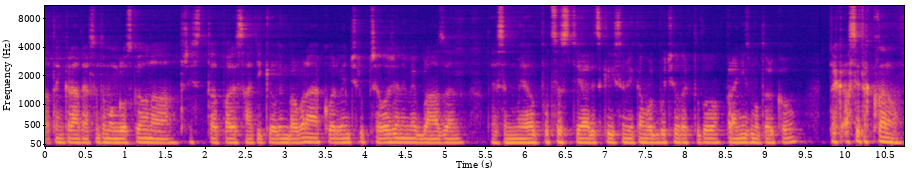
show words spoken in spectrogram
A tenkrát já jsem to Mongolsko na 350 kg bavoráku, adventure přeloženým jak blázen. Takže jsem jel po cestě a vždycky, když jsem někam odbočil, tak to bylo praní s motorkou. Tak asi takhle no.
